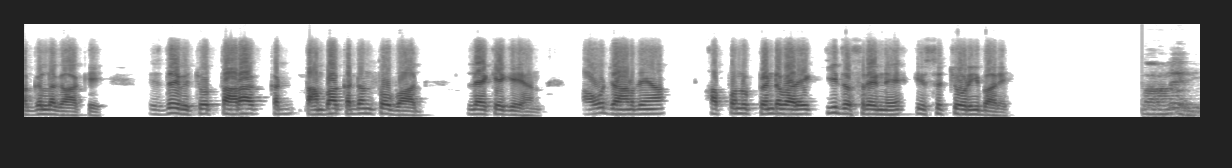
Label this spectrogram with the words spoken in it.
ਅੱਗ ਲਗਾ ਕੇ ਇਸ ਦੇ ਵਿੱਚੋਂ ਤਾਰਾ ਕੱਢ- ਤਾਂਬਾ ਕੱਢਣ ਤੋਂ ਬਾਅਦ ਲੈ ਕੇ ਗਏ ਹਨ। ਆਓ ਜਾਣਦੇ ਹਾਂ ਆਪਾਂ ਨੂੰ ਪਿੰਡ ਬਾਰੇ ਕੀ ਦੱਸ ਰਹੇ ਨੇ ਇਸ ਚੋਰੀ ਬਾਰੇ। ਤਾਰਾਂ ਲੈ ਜੀ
